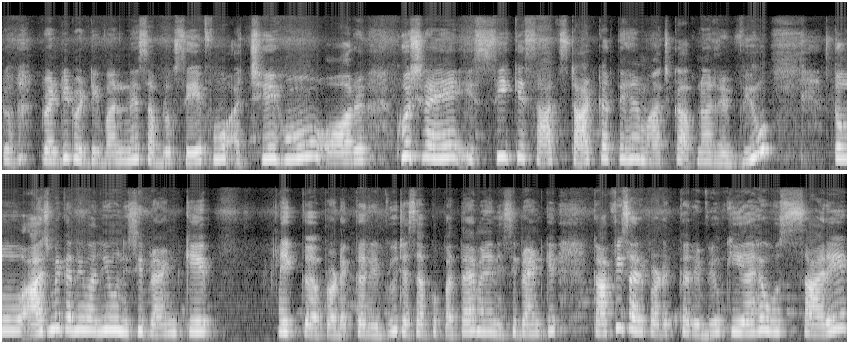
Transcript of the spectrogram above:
twenty twenty one में सब लोग सेफ़ हों, अच्छे हों और खुश रहें। इसी के साथ स्टार्ट करते हैं हम आज का अपना रिव्यू तो आज मैं करने वाली हूँ निसी ब्रांड के एक प्रोडक्ट का रिव्यू जैसे आपको पता है, मैंने निसी ब्रांड के काफ़ी सारे प्रोडक्ट का रिव्यू किया है। वो सारे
